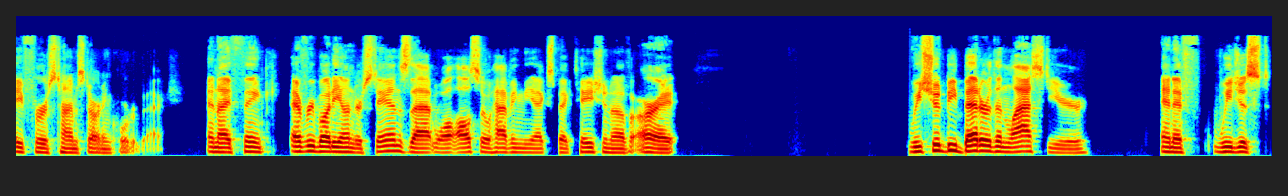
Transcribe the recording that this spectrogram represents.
a first time starting quarterback. And I think everybody understands that while also having the expectation of, all right, we should be better than last year. And if we just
